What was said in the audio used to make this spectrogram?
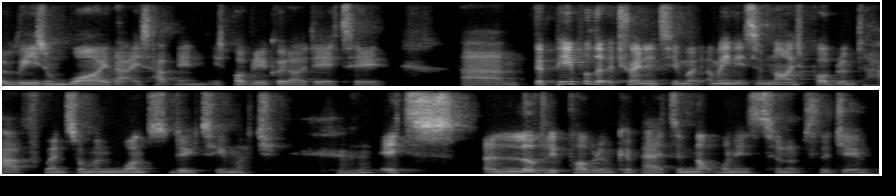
a reason why that is happening is probably a good idea too. Um, the people that are training too much, I mean, it's a nice problem to have when someone wants to do too much. Mm-hmm. It's a lovely problem compared to not wanting to turn up to the gym.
